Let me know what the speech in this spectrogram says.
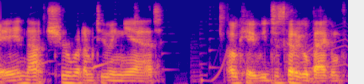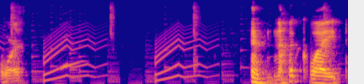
Okay, not sure what I'm doing yet. Okay, we just gotta go back and forth. not quite.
